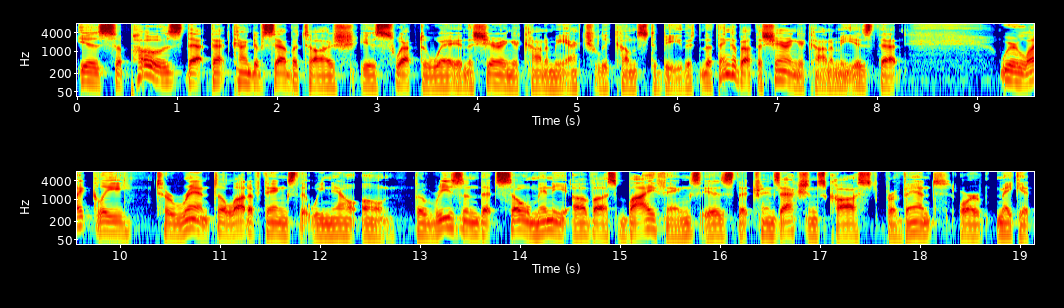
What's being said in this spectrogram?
is suppose that that kind of sabotage is swept away and the sharing economy actually comes to be. The, the thing about the sharing economy is that we're likely to rent a lot of things that we now own. The reason that so many of us buy things is that transactions cost prevent or make it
